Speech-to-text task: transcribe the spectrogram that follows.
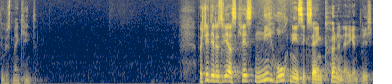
Du bist mein Kind. Versteht ihr, dass wir als Christen nie hochnäsig sein können eigentlich,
